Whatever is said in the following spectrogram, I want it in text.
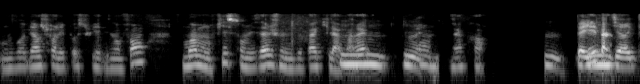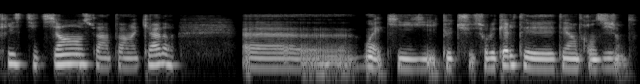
On le voit bien sur les posts où il y a des enfants. Moi, mon fils, son visage, je ne veux pas qu'il apparaisse. Mmh, d'accord. Mmh. Tu as une directrice, tu tiens, tu as, un cadre euh, ouais, qui, que tu, sur lequel tu es, intransigeante.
